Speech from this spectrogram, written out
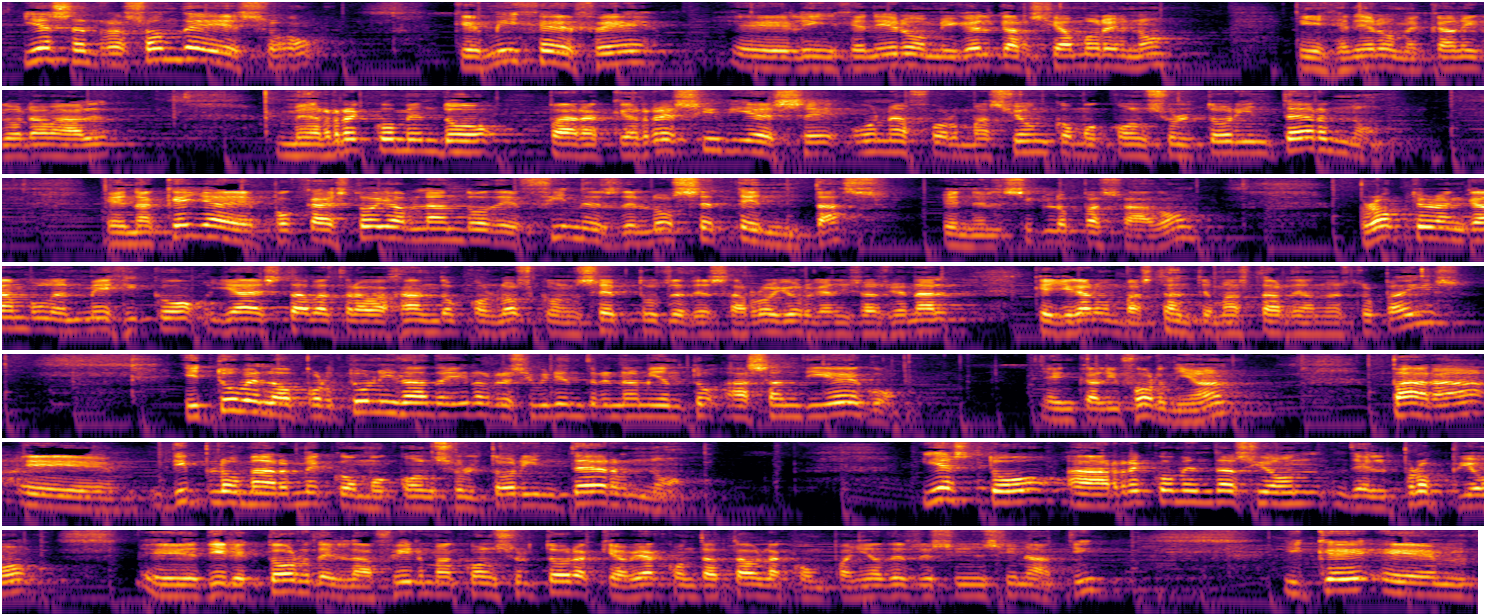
Y es en razón de eso que mi jefe, el ingeniero Miguel García Moreno, ingeniero mecánico naval, me recomendó para que recibiese una formación como consultor interno en aquella época, estoy hablando de fines de los 70, en el siglo pasado, Procter Gamble en México ya estaba trabajando con los conceptos de desarrollo organizacional que llegaron bastante más tarde a nuestro país. Y tuve la oportunidad de ir a recibir entrenamiento a San Diego, en California, para eh, diplomarme como consultor interno. Y esto a recomendación del propio eh, director de la firma consultora que había contratado la compañía desde Cincinnati y que em,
